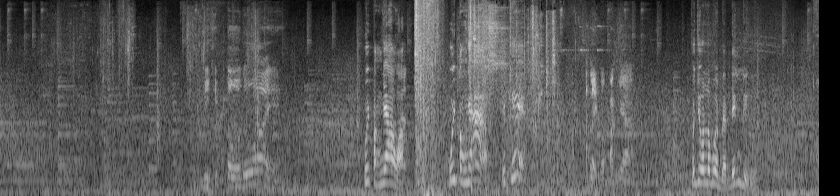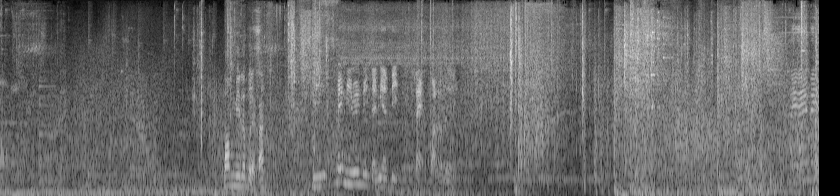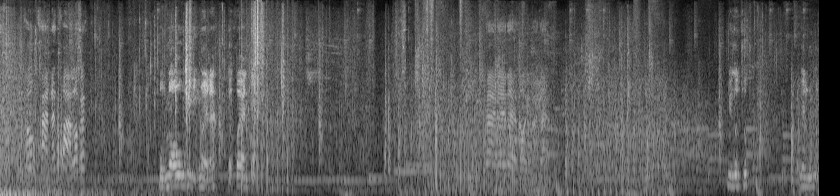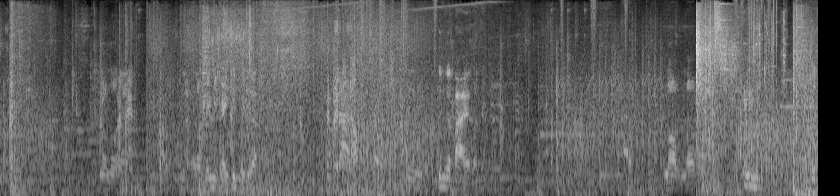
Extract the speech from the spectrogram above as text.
มีคริปโตด้วยอุ้ยปังย่าว่ะอุ้ยปังย่าไอ้แค่อะไรก็ปักยาประโยชน์ระเบิดแบบเด้งดึงอ๋อบอมมีระเบิดปะมีไม่มีไม่มีแต่มีอันติแตกกว่าแล้วเลยนี่นี่นี่เอาผ่านด้านขวาเราไปผมรอวงปิดอีกหน่อยนะเดี๋ยวก็อันติ มีคนชุบไม่รู้เรารอแต่นะแม่งหลังเราไม่มีใครขึ้นมาอยู่แล้วขึ้นไม่ได้แล้วอืมขึ้นก็ตายก่อนนะลองลอง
